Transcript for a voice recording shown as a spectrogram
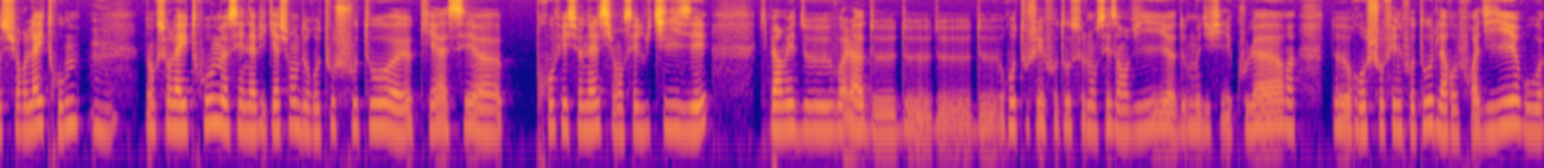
sur Lightroom. Mhm. Donc sur Lightroom, c'est une application de retouche photo qui est assez professionnelle si on sait l'utiliser, qui permet de, voilà, de, de, de, de retoucher les photos selon ses envies, de modifier les couleurs, de réchauffer une photo, de la refroidir ou euh,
